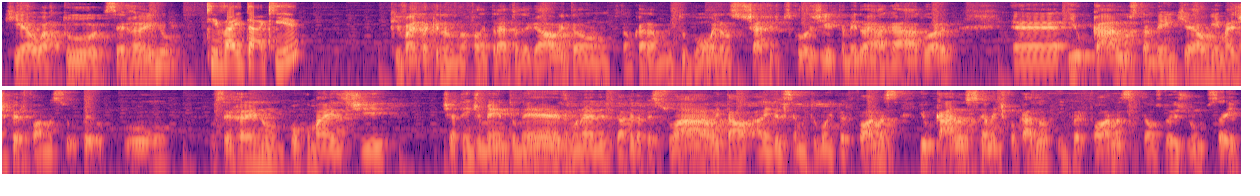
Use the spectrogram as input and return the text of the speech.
que é o Arthur Serraino. Que vai estar tá aqui. Que vai estar tá aqui no, na Fala Intrépida, legal, então é um cara muito bom, ele é nosso chefe de psicologia e também do RH agora. É, e o Carlos também, que é alguém mais de performance. O, o, o Serrano um pouco mais de, de atendimento mesmo, né, da vida pessoal e tal, além dele ser muito bom em performance. E o Carlos realmente focado em performance, então os dois juntos aí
